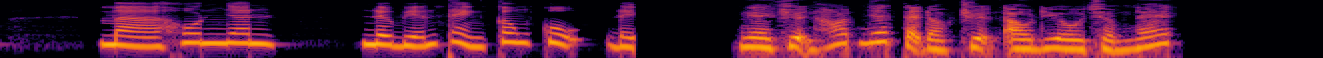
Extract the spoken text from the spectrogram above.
mà hôn nhân nếu biến thành công cụ để Nghe chuyện hot nhất tại đọc truyện audio.net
